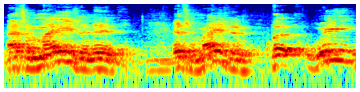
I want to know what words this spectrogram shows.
That's amazing, isn't it? It's amazing, but we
